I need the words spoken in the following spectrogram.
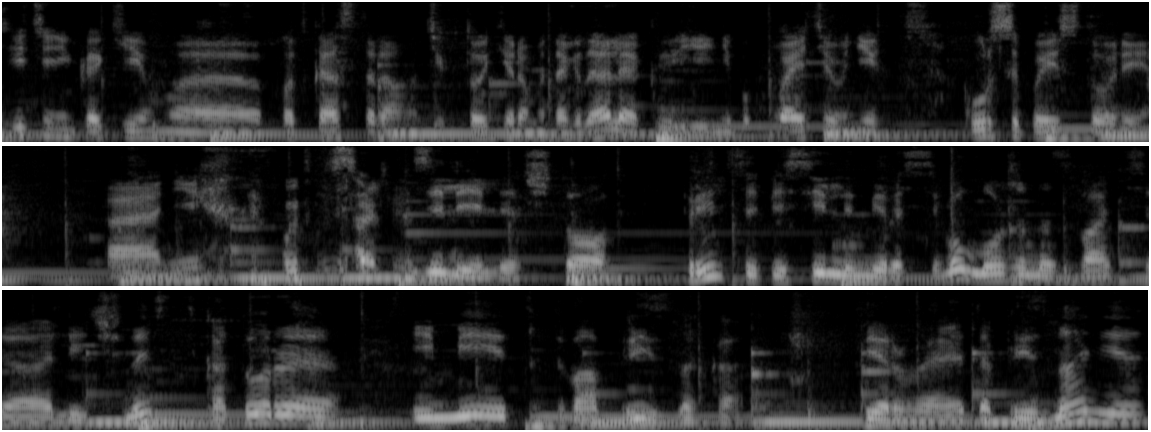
идите никаким э, подкастерам, тиктокерам и так далее, и не покупайте у них курсы по истории. А они будут определили, что принципе сильным мира сего можно назвать э, личность, которая имеет два признака. Первое это признание,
